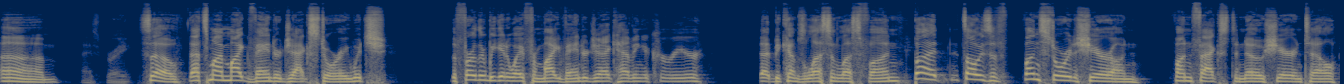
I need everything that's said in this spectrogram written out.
Um That's great. so that's my Mike Vanderjagt story, which the further we get away from Mike Vanderjagt having a career, that becomes less and less fun. But it's always a fun story to share on fun facts to know, share, and tell,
